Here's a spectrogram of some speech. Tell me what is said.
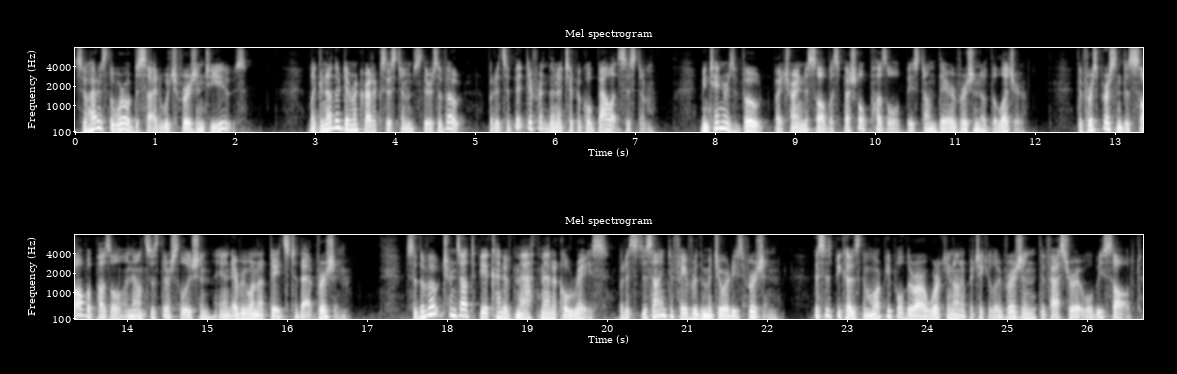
So how does the world decide which version to use? Like in other democratic systems, there's a vote, but it's a bit different than a typical ballot system. Maintainers vote by trying to solve a special puzzle based on their version of the ledger. The first person to solve a puzzle announces their solution, and everyone updates to that version. So the vote turns out to be a kind of mathematical race, but it's designed to favor the majority's version. This is because the more people there are working on a particular version, the faster it will be solved.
